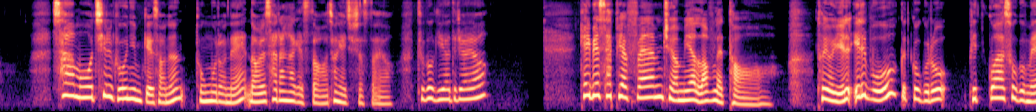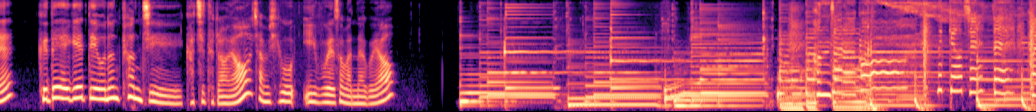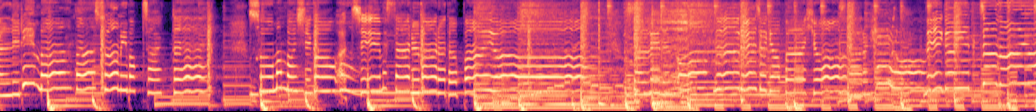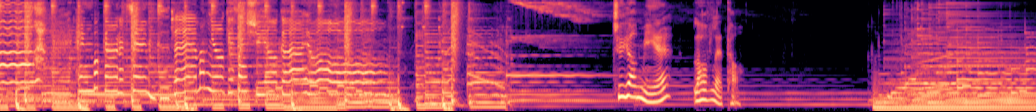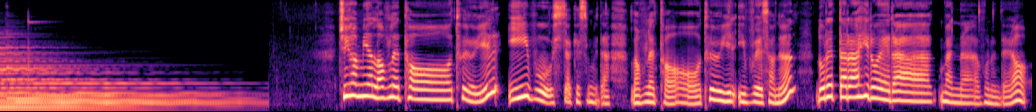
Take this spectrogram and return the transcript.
3579님께서는 동물원에 널 사랑하겠어 청해 주셨어요. 두 곡 이어드려요. KBS 해피 FM 주현미의 러브레터 토요일 1부 끝곡으로 빛과 소금의 그대에게 띄우는 편지 같이 들어요. 잠시 후 2부에서 만나고요. Letter 주현미의 러브레터 토요일 2부 시작했습니다. 러브레터 토요일 2부에서는 노래 따라 히로에락 만나보는데요.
